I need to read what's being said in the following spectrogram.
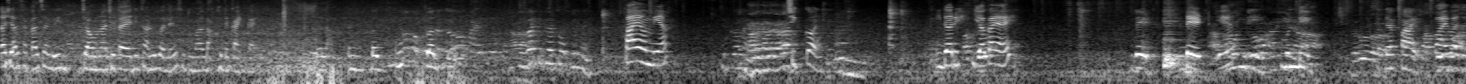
तशा सकाळ सगळी जेवणाची तयारी चालू झाली सो तुम्हाला दाखवते काय काय. आपण बघू बघू. काय मम्मी या चिकन. इधर या काय आहे? डेट. डेट ये. मुंडी. मुंडी. त्या पाय. पाय भाज्या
